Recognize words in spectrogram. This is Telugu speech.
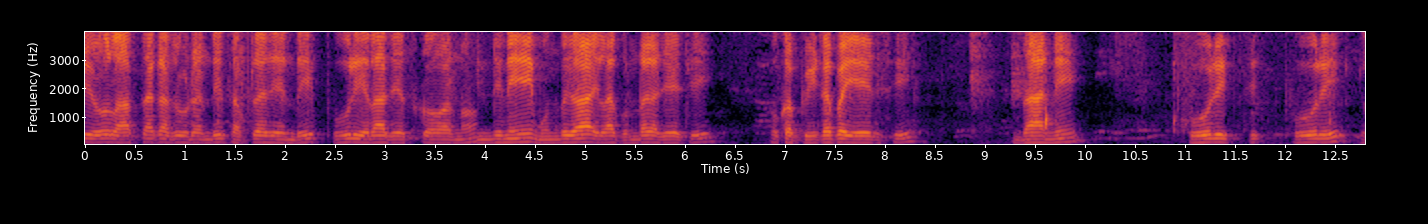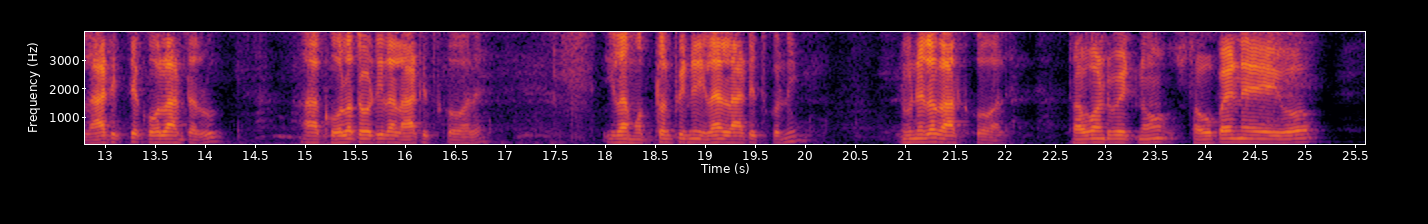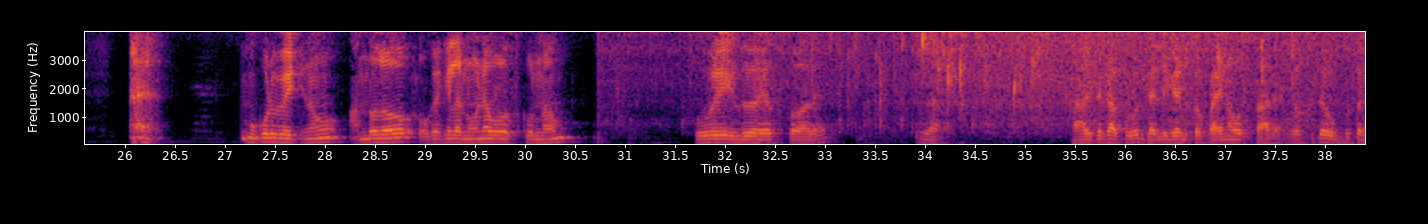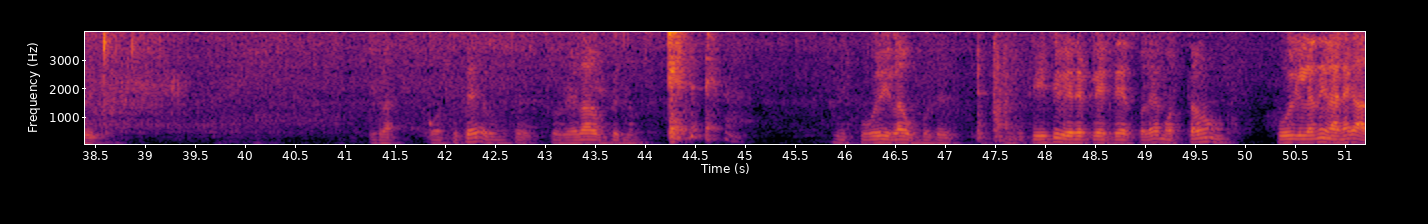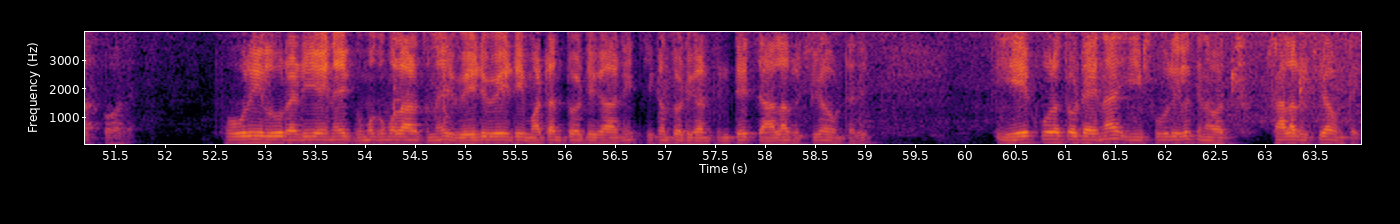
వీడియో లాస్ట్ దాకా చూడండి సబ్స్క్రైబ్ చేయండి. పూరి ఎలా చేసుకోవాలో ఇంటిని ముందుగా ఇలా గుండగా చేసి ఒక పీటపై వేసి దాన్ని పూరి పూరి లాటిచ్చే కోల అంటారు. ఆ కోలతోటి ఇలా లాటించుకోవాలి. ఇలా మొత్తం పిండిని ఇలా లాటించుకొని నూనెలో కాల్చుకోవాలి. స్టవ్ అంటు పెట్టినాం. స్టవ్ పైన ముక్కుడు పెట్టినాం. అందులో ఒక కిలో నూనె పోసుకున్నాం. పూరి ఇందులో వేసుకోవాలి. ఇలా కాల్చేటప్పుడు జల్లిగడ్డతో పైన ఒత్తాలి. ఒత్తితే ఉబ్బుతుంది. ఇలా ఒత్తితే ఉబ్బుతుంది. చూడు ఎలా ఉబ్బిందో. ఈ పూరి ఇలా ఉబ్బుతుంది. తీసి వేరే ప్లేట్ వేసుకోవాలి మొత్తం పూరీలను ఇలానే కాల్చుకోవాలి. పూరీలు రెడీ అయినాయి గుమగుమలాడుతున్నాయి. వేడి వేడి మటన్ తోటి కానీ చికెన్ తోటి కానీ తింటే చాలా రుచిగా ఉంటుంది. ఏ కూరతోటి అయినా ఈ పూరీలు తినవచ్చు. చాలా రుచిగా ఉంటాయి.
